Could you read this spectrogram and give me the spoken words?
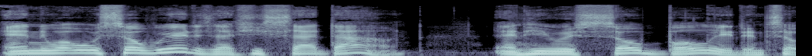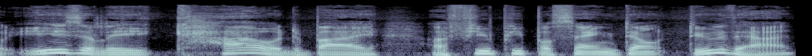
And what was so weird is that he sat down and he was so bullied and so easily cowed by a few people saying, don't do that.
